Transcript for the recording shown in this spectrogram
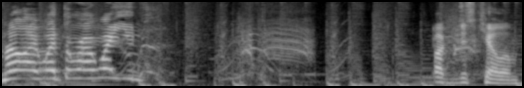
No, I went the wrong way, you... Fuck, just kill him.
